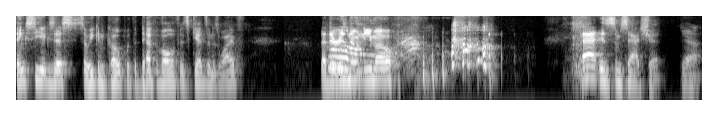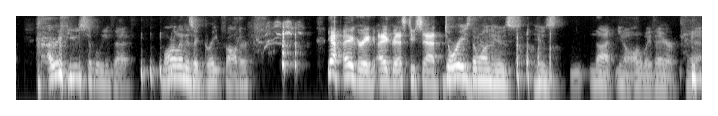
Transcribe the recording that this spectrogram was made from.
thinks he exists so he can cope with the death of all of his kids and his wife. That there is no. Nemo. that is some sad shit. Yeah. I refuse to believe that. Marlin is a great father. Yeah, I agree. I agree. That's too sad. Dory's the one who's who's not, you know, all the way there. Yeah.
